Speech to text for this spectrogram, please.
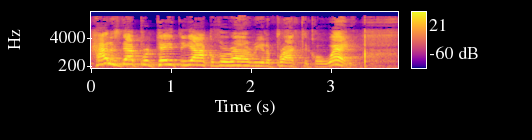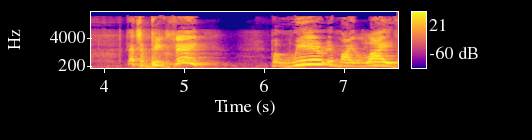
how does that pertain to Yaakov Harari in a practical way. That's a big thing. But where in my life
